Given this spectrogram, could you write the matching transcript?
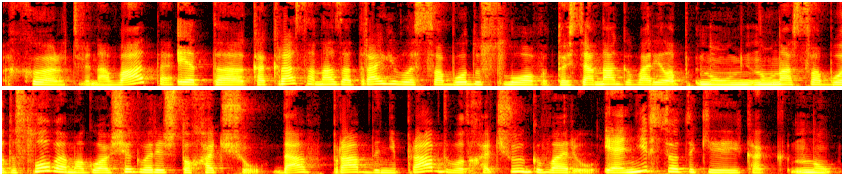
Хёрд виновата, это как раз она затрагивала свободу слова. То есть она говорила, ну, у м- у нас свобода слова, я могу вообще говорить, что хочу, да, правда, неправда, вот хочу и говорю. И они все-таки как, ну,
